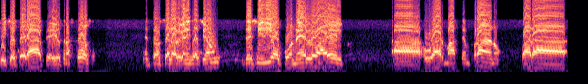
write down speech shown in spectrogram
fisioterapia y otras cosas. Entonces la organización decidió ponerlo a él a jugar más temprano para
